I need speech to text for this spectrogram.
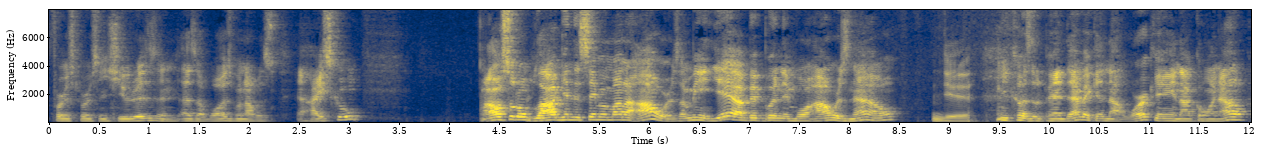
first person shooters and as I was when I was in high school. I also don't log in the same amount of hours. I mean, yeah, I've been putting in more hours now Yeah, because of the pandemic and not working and not going out.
